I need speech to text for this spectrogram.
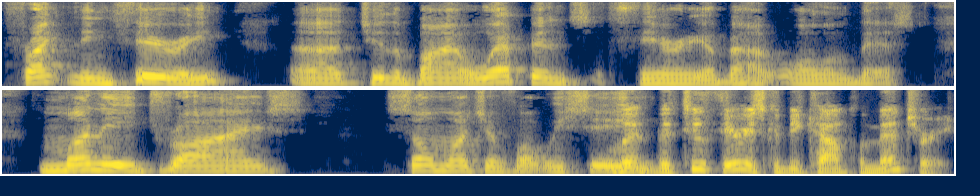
frightening theory uh, to the bioweapons theory about all of this. Money drives so much of what we see. The, the two theories could be complementary.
